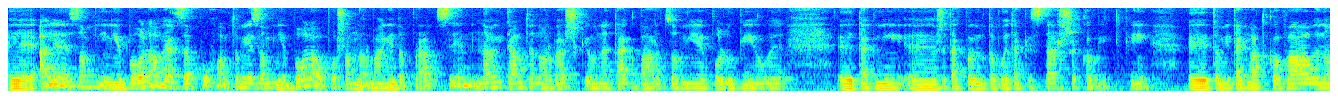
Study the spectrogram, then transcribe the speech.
Y, ale ząb mnie nie bolał. Jak zapuchłam, to mnie ząb nie bolał. Poszłam normalnie do pracy. No i tamte Norweżki, one tak bardzo mnie polubiły. Y, tak mi, y, że tak powiem, to były takie starsze kobietki, to mi tak matkowały, no,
